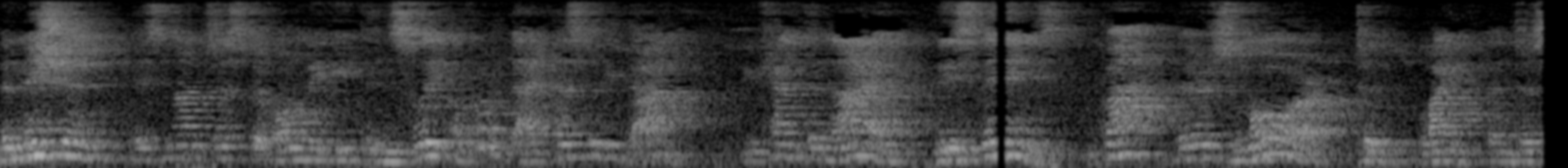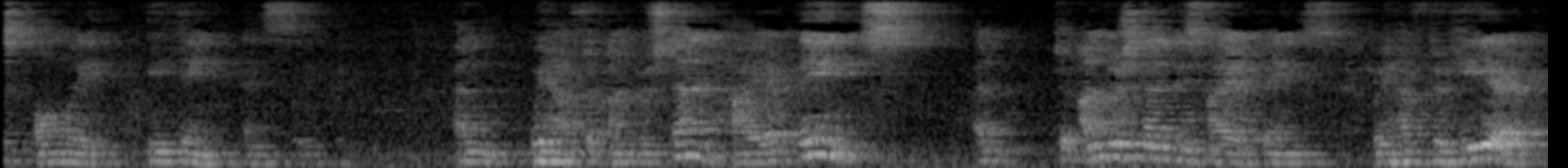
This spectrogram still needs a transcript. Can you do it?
The mission is not just to only eat and sleep. Of course, that has to be done. You can't deny these things. But there's more to life than just only eating. And we have to understand higher things. And to understand these higher things, we have to hear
